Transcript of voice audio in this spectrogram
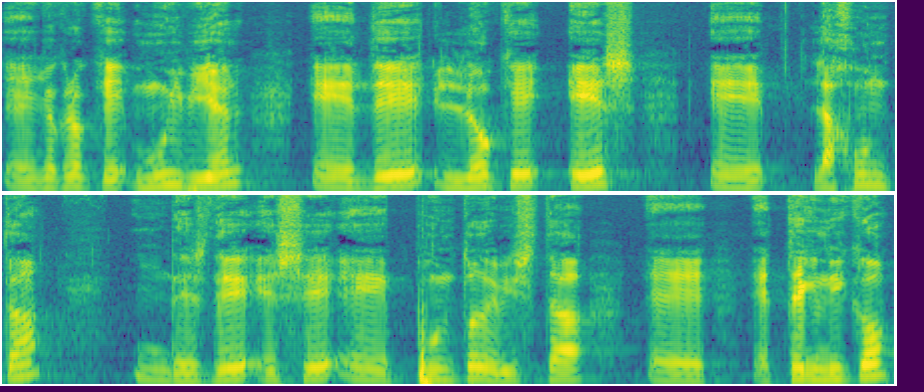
yo creo que muy bien, de lo que es la Junta desde ese punto de vista técnico,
